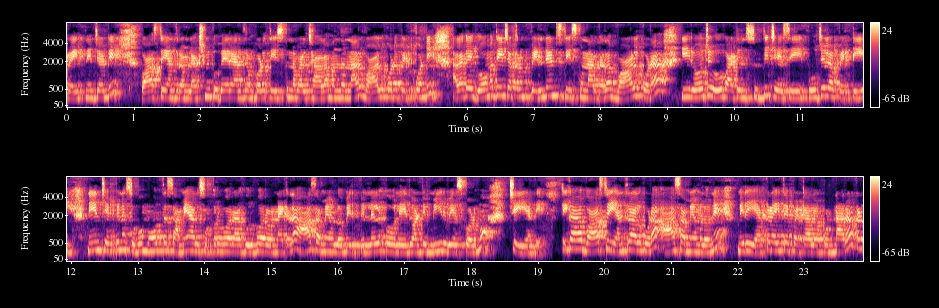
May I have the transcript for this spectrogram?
ప్రయత్నించండి. వాస్తు యంత్రం లక్ష్మీ కుబేర యంత్రం కూడా తీసుకున్న వాళ్ళు చాలా మంది ఉన్నారు. వాళ్ళు కూడా పెట్టుకోండి. అలాగే గోమతి చక్రం పెండెంట్స్ తీసుకున్నారు కదా. వాళ్ళు కూడా ఈ రోజు వాటిని శుద్ధి చేసి పూజలో పెట్టి నేను చెప్పిన శుభముహూర్త సమయాలు శుక్రవార గురువారం ఉన్నాయి కదా. ఆ సమయంలో మీరు పిల్లలకు లేదు అంటే మీరు వేసుకోవడము చేయండి. ఇక వాస్తు యంత్రాలు కూడా ఆ సమయంలోనే మీరు ఎక్కడైతే పెట్టాలనుకుంటున్నారో అక్కడ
